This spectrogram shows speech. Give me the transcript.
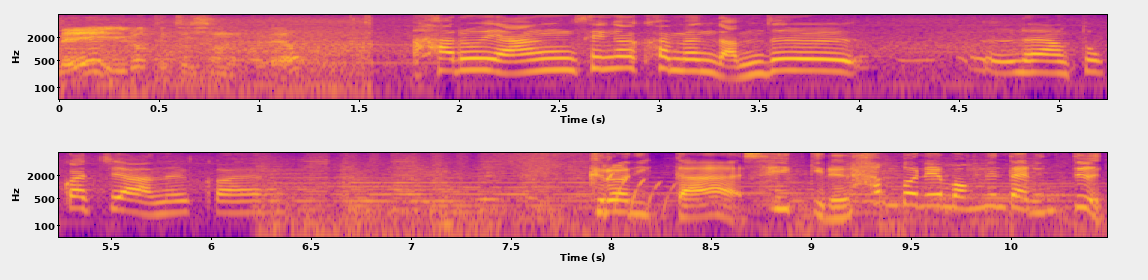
매일 이렇게 드시는 거예요? 하루 양 생각하면 남들이랑 똑같지 않을까요? 그러니까 세 끼를 한 번에 먹는다는 뜻.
